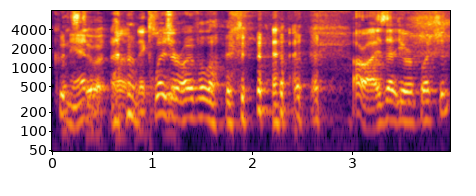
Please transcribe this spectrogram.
Couldn't Let's handle do it. Uh, next Pleasure overload. All right. Is that your reflection?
